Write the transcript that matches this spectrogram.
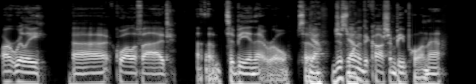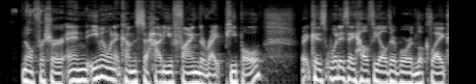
aren't really uh, qualified um, to be in that role. So yeah. just yeah. wanted to caution people on that. No, for sure. And even when it comes to how do you find the right people, right? Because what does a healthy elder board look like?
